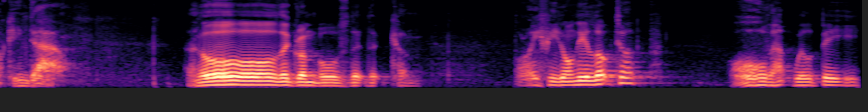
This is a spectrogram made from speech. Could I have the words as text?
looking down. And all the grumbles that, that come. But if he'd only looked up, all that will be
